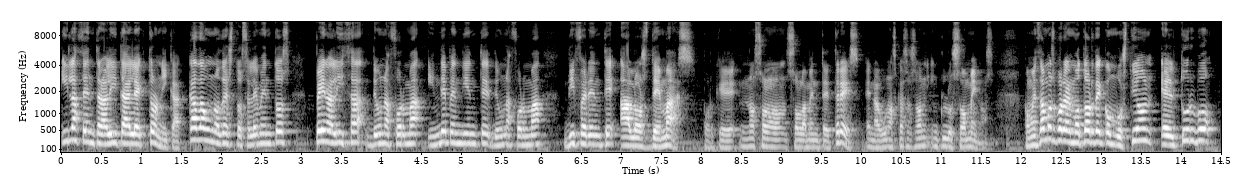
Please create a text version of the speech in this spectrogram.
y la centralita electrónica. Cada uno de estos elementos penaliza de una forma independiente, de una forma diferente a los demás, porque no son solamente tres, en algunos casos son incluso menos. Comenzamos por el motor de combustión, el turbo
